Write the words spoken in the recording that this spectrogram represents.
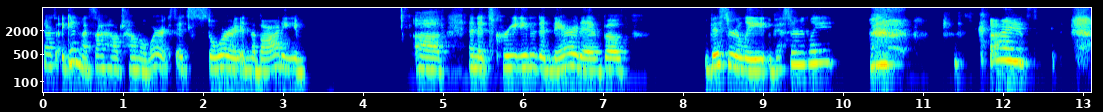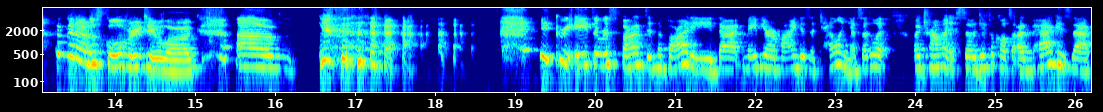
That's again, that's not how trauma works. It's stored in the body of, and it's created a narrative both viscerally, viscerally. Guys, I've been out of school for too long. Um, it creates a response in the body that maybe our mind isn't telling us. That's what why trauma is so difficult to unpack is that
